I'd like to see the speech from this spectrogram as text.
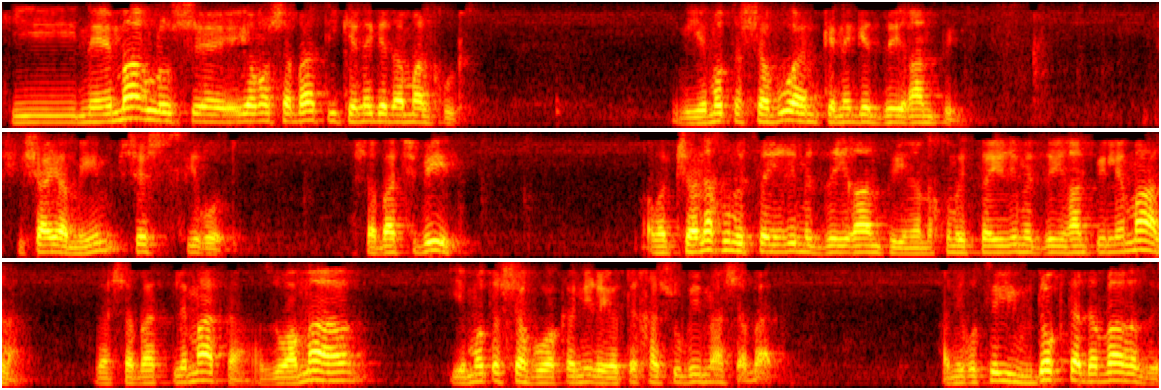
כי נאמר לו שיום השבת היא כנגד המלכות, וימות השבוע הם כנגד זעיר. שישה ימים, שש ספירות. שבת שביעית. אבל כשאנחנו מציירים את זעיר אנחנו מציירים את זעיר למעלה, והשבת למטה. אז הוא אמר, ימות השבוע כנראה יותר חשובים מהשבת. אני רוצה לבדוק את הדבר הזה.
